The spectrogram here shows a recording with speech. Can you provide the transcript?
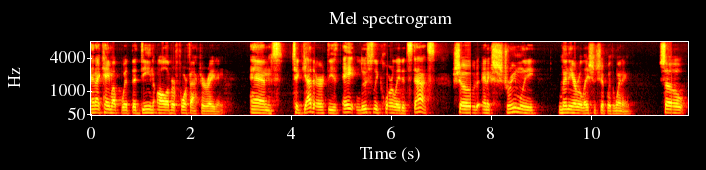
and i came up with the dean oliver four factor rating. And together these eight loosely correlated stats showed an extremely linear relationship with winning. So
